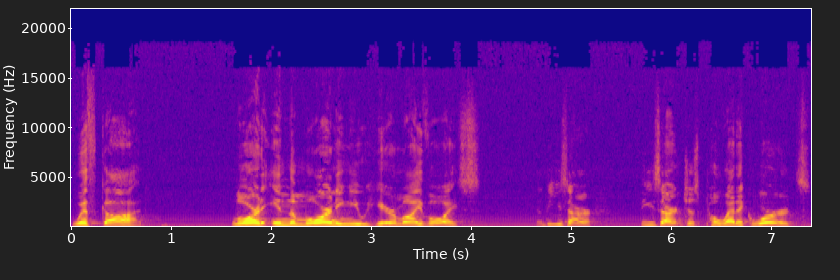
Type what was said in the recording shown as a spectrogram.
with God. Lord, in the morning you hear my voice. And these, are, these aren't just poetic words,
